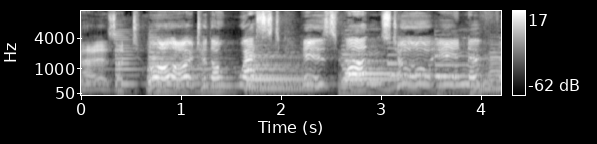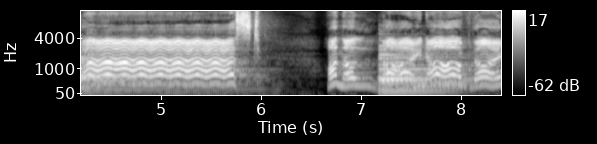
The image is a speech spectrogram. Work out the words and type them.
as a tour to the west, his funds to invest on the line of the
